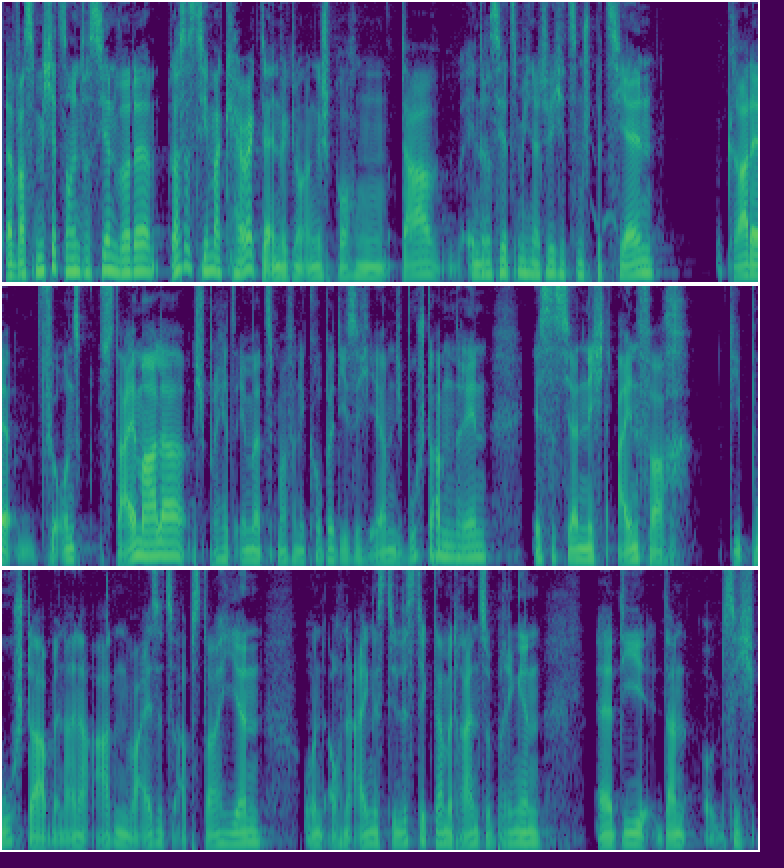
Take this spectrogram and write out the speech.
Äh, Was mich jetzt noch interessieren würde, du hast das Thema Charakterentwicklung angesprochen. Da interessiert es mich natürlich jetzt im Speziellen, gerade für uns Stylemaler, ich spreche jetzt eben jetzt mal von der Gruppe, die sich eher um die Buchstaben drehen, ist es ja nicht einfach, die Buchstaben in einer Art und Weise zu abstrahieren und auch eine eigene Stilistik damit reinzubringen, äh, die dann sich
